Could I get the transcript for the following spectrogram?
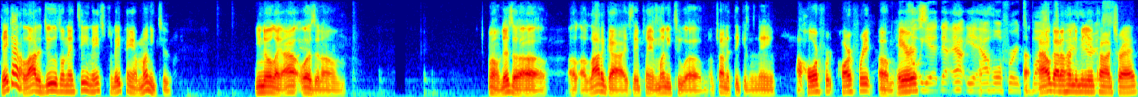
They got a lot of dudes on that team. They they paying money to. You know, like I Oh, was it um. Oh, there's a uh, a, a lot of guys they paying money to. Uh, I'm trying to think of the name. A Horford, Harford, um, Harris. Oh, yeah, that, Al, yeah, Al Horford. Uh, Tobias, Al got a hundred million Harris. contract.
